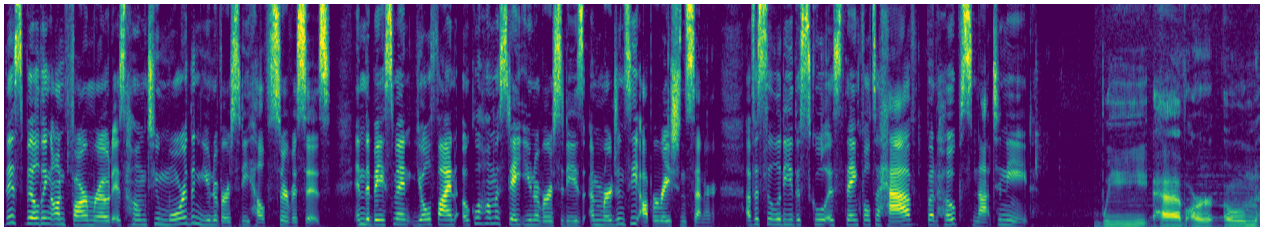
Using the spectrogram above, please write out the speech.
This building on Farm Road is home to more than University Health Services. In the basement, you'll find Oklahoma State University's Emergency Operations Center, a facility the school is thankful to have but hopes not to need. We have our own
